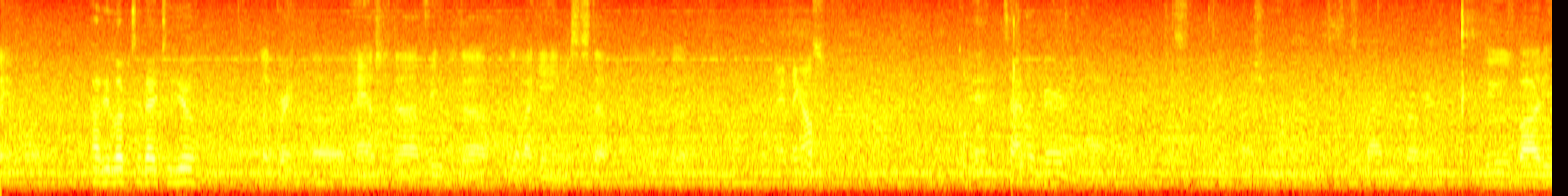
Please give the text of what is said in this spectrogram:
Just waiting for it. How do you look today to you? Look great. Uh, hands was there, feet was there. Looked like he ain't missed a step. Good. Anything else? And Tyler Baron, uh, just your impression of him since he's arrived in the program? Huge body,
